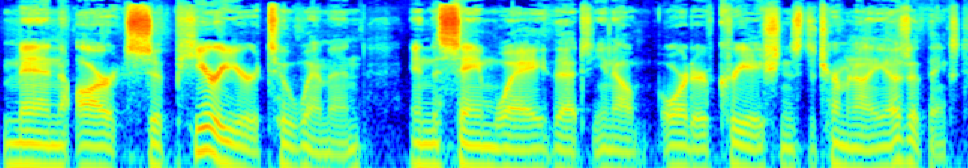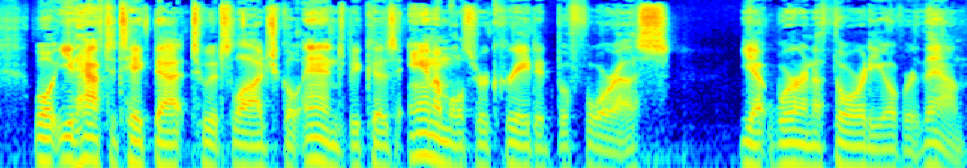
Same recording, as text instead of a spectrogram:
men are superior to women? In the same way that you know order of creation is determined on the other things. Well, you'd have to take that to its logical end because animals were created before us yet we're an authority over them.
